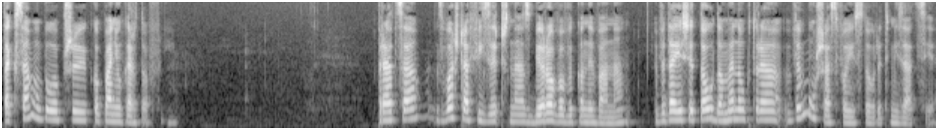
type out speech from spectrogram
Tak samo było przy kopaniu kartofli. Praca, zwłaszcza fizyczna, zbiorowo wykonywana, wydaje się tą domeną, która wymusza swoistą rytmizację,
